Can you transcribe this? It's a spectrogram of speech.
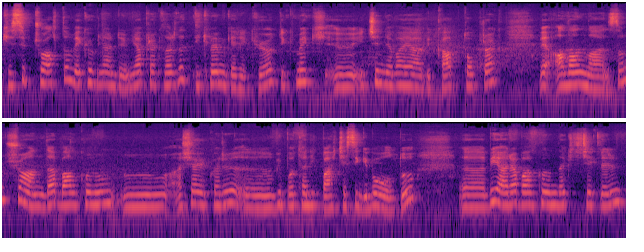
kesip çoğalttığım ve köklendirdiğim yaprakları da dikmem gerekiyor. Dikmek e, için de bayağı bir kap, toprak ve alan lazım. Şu anda balkonum e, aşağı yukarı e, bir botanik bahçesi gibi oldu. Ee, bir ara balkonumdaki çiçeklerin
